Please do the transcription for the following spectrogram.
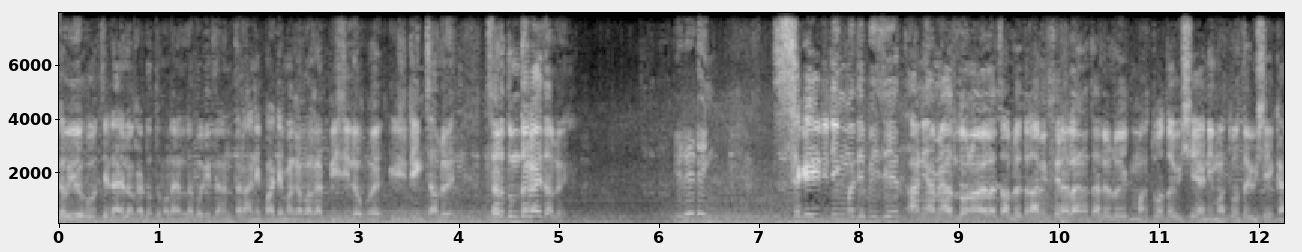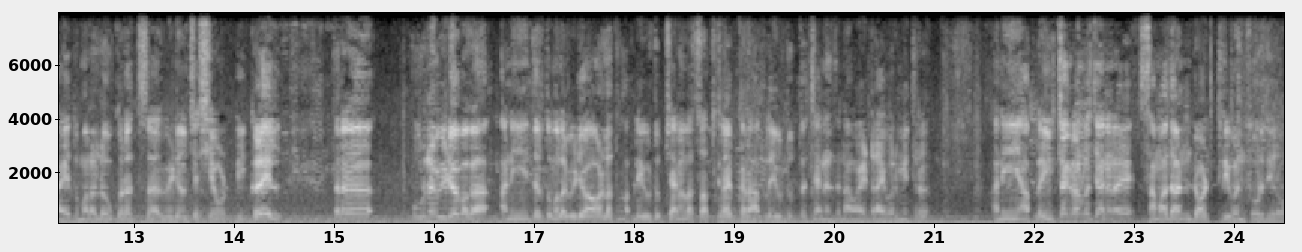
कवी हो ते डायलॉग आठवतो तुम्हाला यांना बघितल्यानंतर. आणि पाठीमागा बघा बिजी लोक एडिटिंग चालू आहे. सर तुमचं काय चालू आहे? एडिटिंग सगळे एडिटिंगमध्ये बिझी आहेत आणि आम्ही आज लोणावळ्याला चाललोय. तर आम्ही फिरायला न चाललेलो. एक महत्त्वाचा विषय आणि महत्त्वाचा विषय काय तुम्हाला लवकरच व्हिडिओच्या शेवटी कळेल. तर पूर्ण व्हिडिओ बघा. आणि जर तुम्हाला व्हिडिओ आवडला तर आपल्या युट्यूब चॅनलला सबस्क्राईब करा. आपलं युट्यूबचं चॅनलचं नाव आहे ड्रायव्हर मित्र आणि आपलं इंस्टाग्रामला चॅनल आहे Samadhan dot three one four zero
